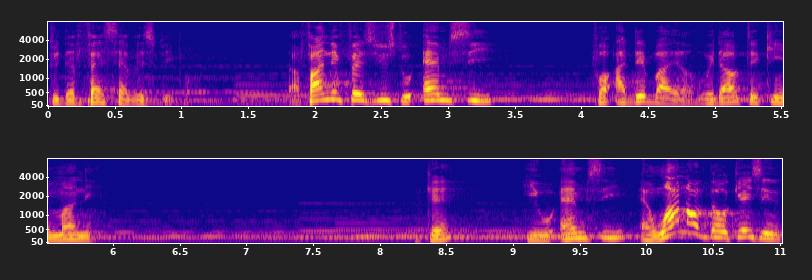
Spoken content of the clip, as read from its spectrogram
to the first service people. The Funny Face used to MC for Adebayor without taking money. Okay? He will MC. And one of the occasions,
